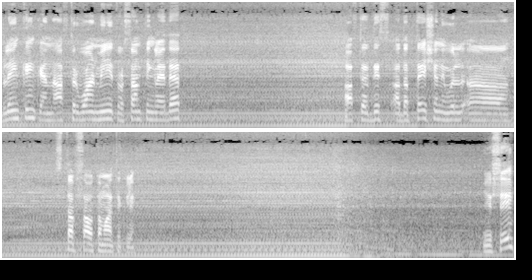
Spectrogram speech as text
blinking and after one minute or something like that after this adaptation it will uh, stops automatically. You see?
